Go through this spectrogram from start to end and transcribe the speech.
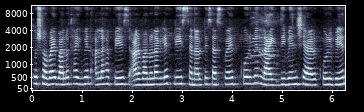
তো সবাই ভালো থাকবেন, আল্লাহ হাফিজ। আর ভালো লাগলে প্লিজ চ্যানেলটি সাবস্ক্রাইব করবেন লাইক দিবেন শেয়ার করবেন।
